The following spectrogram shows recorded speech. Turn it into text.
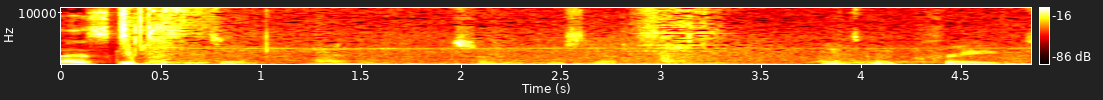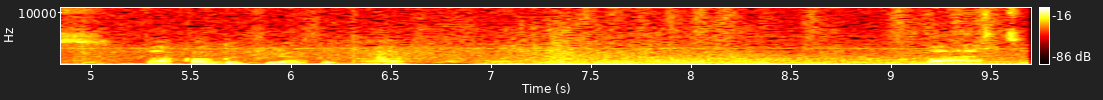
let's get back into. Right. So what's next? I need to go to Craig's, but I can't go through that footpath. But I have to.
